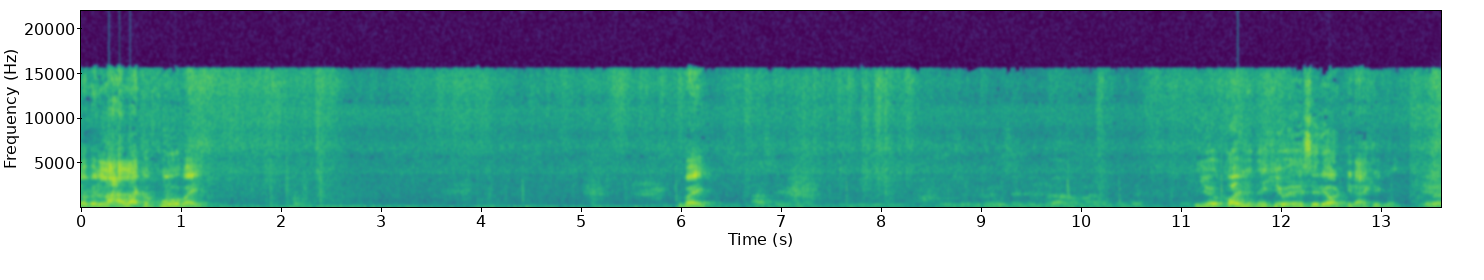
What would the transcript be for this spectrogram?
तपाईँ लालाको को हो भाइ भाइ यो कहिलेदेखि हो यसरी हड्डी राखेको यो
